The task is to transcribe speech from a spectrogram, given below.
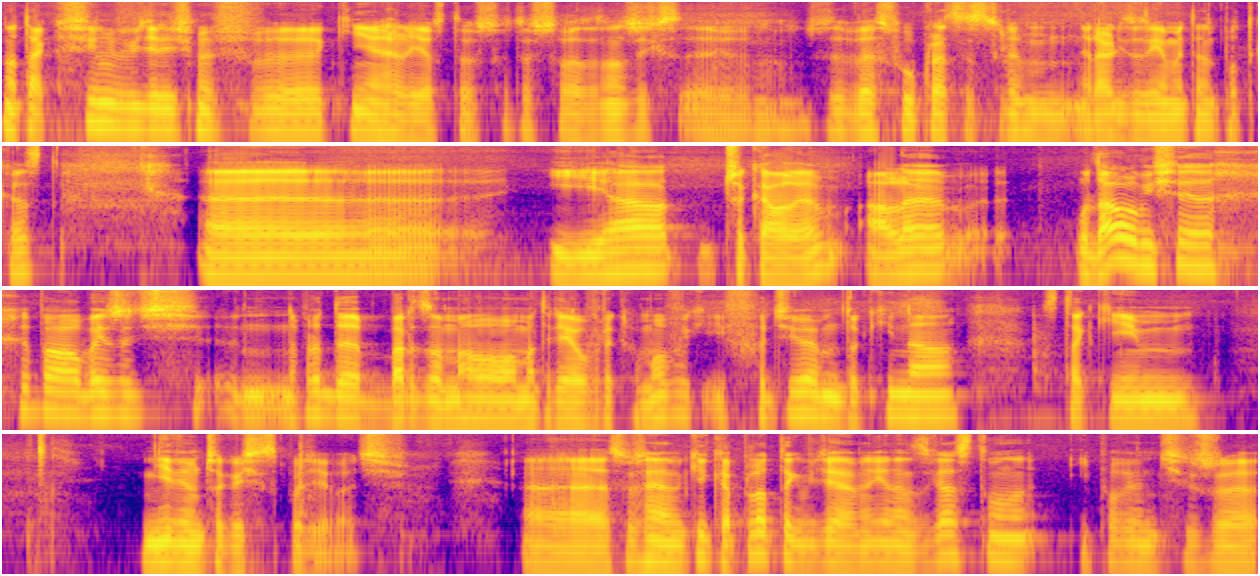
No tak, film widzieliśmy w kinie Helios, to też trzeba zaznaczyć, we współpracy, z którym realizujemy ten podcast. Eee, I ja czekałem, ale Udało mi się chyba obejrzeć naprawdę bardzo mało materiałów reklamowych i wchodziłem do kina z takim nie wiem czego się spodziewać. E, słyszałem kilka plotek, widziałem jeden zwiastun i powiem ci, że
